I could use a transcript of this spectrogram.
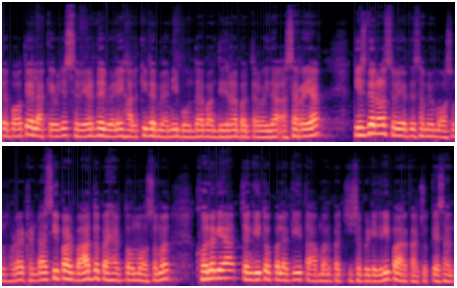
ਬਹੁਤੇ ਇਲਾਕੇ ਵਿੱਚ ਸਵੇਰ ਦੇ ਵੇਲੇ ਹਲਕੀ ਦਰਮਿਆਨੀ ਬੂੰਦਾਬਾਂਦੀ ਦੇ ਨਾਲ ਬੱਦਲਬਾਈ ਦਾ ਅਸਰ ਰਿਹਾ। ਜਿਸ ਦੇ ਨਾਲ ਸਵੇਰ ਦੇ ਸਮੇਂ ਮੌਸਮ ਥੋੜਾ ਠੰਡਾ ਸੀ, ਪਰ ਬਾਅਦ ਦੁਪਹਿਰ ਤੋਂ ਮੌਸਮ ਖੁੱਲ ਗਿਆ। ਚੰਗੀ ਧੁੱਪ ਲੱਗੀ, ਤਾਪਮਾਨ 25-26 ਡਿਗਰੀ ਪਾਰ ਕਰ ਚੁੱਕੇ ਸਨ।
